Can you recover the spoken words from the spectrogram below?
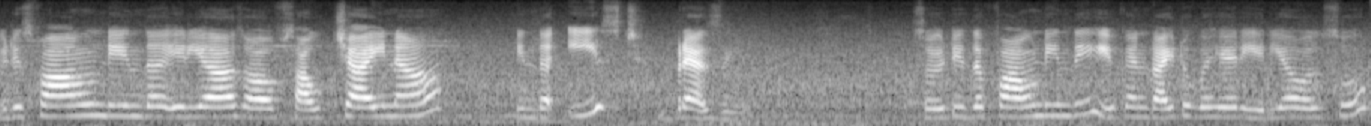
it is found in the areas of South China, in the East Brazil. So it is the found in the you can write over here area also.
